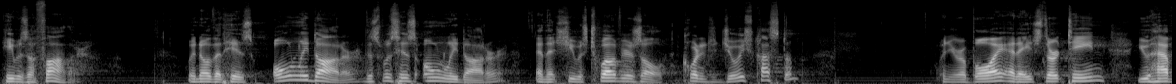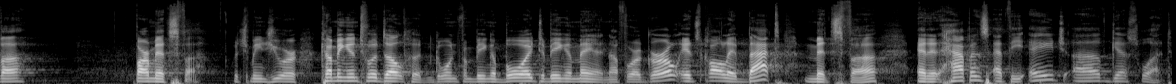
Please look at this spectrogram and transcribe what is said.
he was a father. We know that his only daughter, this was his only daughter, and that she was 12 years old. According to Jewish custom, when you're a boy at age 13, you have a bar mitzvah, which means you are coming into adulthood going from being a boy to being a man. Now, for a girl, it's called a bat mitzvah, and it happens at the age of, guess what?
